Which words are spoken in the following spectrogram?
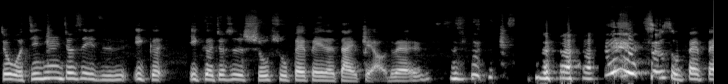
就我今天就是一直一个一个就是叔叔伯伯的代表，对不对？叔叔伯伯、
